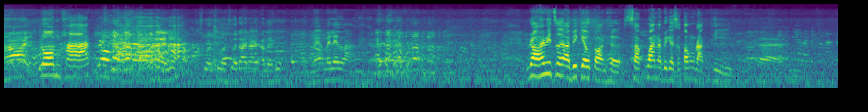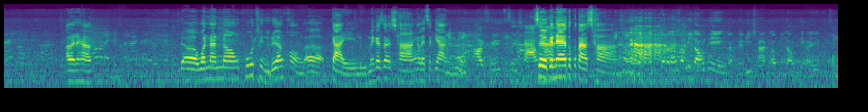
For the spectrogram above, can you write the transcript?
ได้โลมพาร์ทยอมรับไม่เป็นไรลูกช่วยช่วยช่วยได้ได้เอาเลยลูกไม่ไม่เล่นละรอให้พี่เจออาบิเกลก่อนเถอะ สักวันอาบิเกลจะต้องรักพี่เอออะไรนะครับเอ่อวันนั้นน้องพูดถึงเรื่องของเอ่อไก่หรือไม่ก็จะช้างอะไรสักอย่างอยู่ เอาซื้อซื้อช้าเจอกันแน่ตุ๊กตาช้างแล้ววันนั้นเขามีร้องเพลงแบบเบบี้ชาร์กเรามีร้องเพลงอะไรข่ม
